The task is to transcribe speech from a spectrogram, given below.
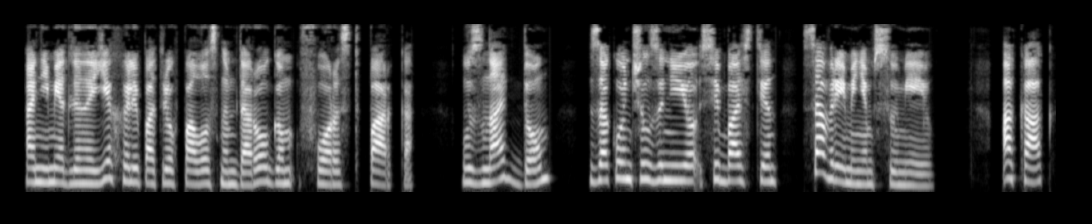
Они медленно ехали по трехполосным дорогам Форест-парка. «Узнать дом?» — закончил за нее Себастьян. «Со временем сумею». «А как?»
